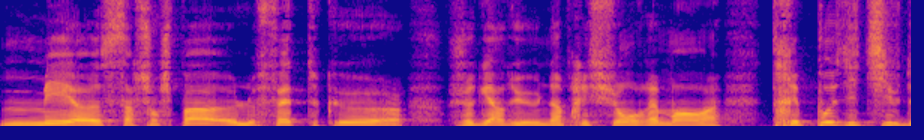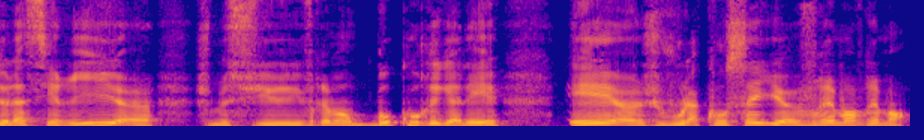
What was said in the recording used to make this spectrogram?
mais euh, ça change pas le fait que je garde une impression vraiment très positive de la série. Euh, je me suis vraiment beaucoup régalé et euh, je vous la conseille vraiment vraiment.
